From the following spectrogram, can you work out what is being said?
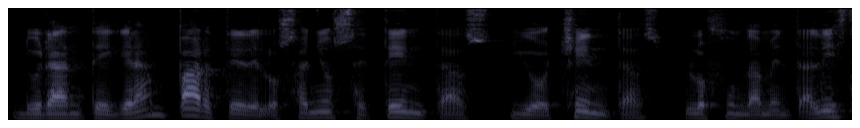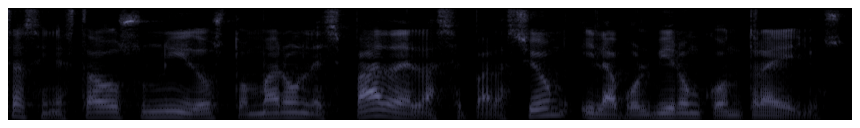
Durante gran parte de los años 70 y 80, los fundamentalistas en Estados Unidos tomaron la espada de la separación y la volvieron contra ellos,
